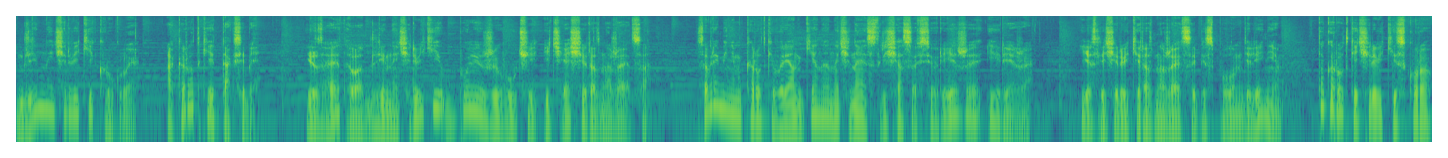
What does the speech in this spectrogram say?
Длинные червяки круглые, а короткие так себе – из-за этого длинные червяки более живучие и чаще размножаются. Со временем короткий вариант гена начинает встречаться все реже и реже. Если червяки размножаются бесполым делением, то короткие червяки скоро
